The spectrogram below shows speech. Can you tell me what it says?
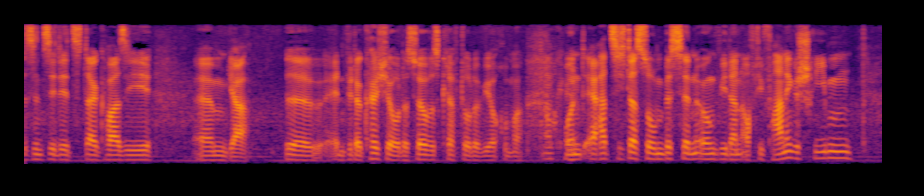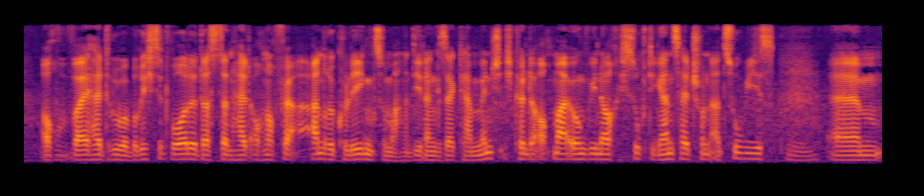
sind sie jetzt da quasi, ähm, ja, äh, entweder Köche oder Servicekräfte oder wie auch immer. Okay. Und er hat sich das so ein bisschen irgendwie dann auf die Fahne geschrieben, auch weil halt darüber berichtet wurde, das dann halt auch noch für andere Kollegen zu machen, die dann gesagt haben, Mensch, ich könnte auch mal irgendwie noch, ich suche die ganze Zeit schon Azubis. Ähm,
